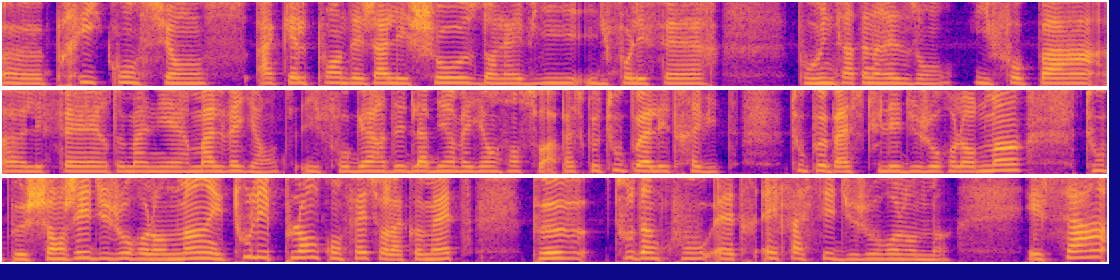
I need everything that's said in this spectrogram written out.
euh, pris conscience à quel point déjà les choses dans la vie, il faut les faire pour une certaine raison. Il ne faut pas euh, les faire de manière malveillante. Il faut garder de la bienveillance en soi parce que tout peut aller très vite. Tout peut basculer du jour au lendemain, tout peut changer du jour au lendemain et tous les plans qu'on fait sur la comète peuvent tout d'un coup être effacés du jour au lendemain. Et ça,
